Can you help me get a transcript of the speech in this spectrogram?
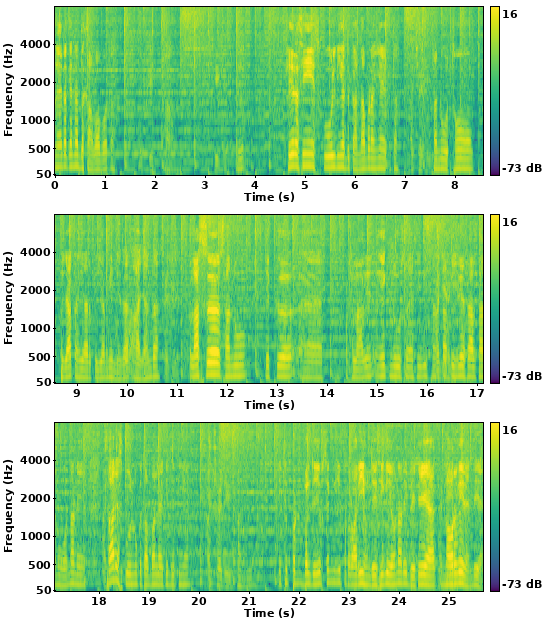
ਮੈਂ ਤਾਂ ਕਹਿੰਦਾ ਦਿਖਾਵਾ ਬਹੁਤ ਆ। ਓਕੇ। ਹਾਂ। ਠੀਕ ਹੈ ਫਿਰ ਅਸੀਂ ਸਕੂਲ ਦੀਆਂ ਦੁਕਾਨਾਂ ਬਣਾਈਆਂ ਇੱਕ ਤਾਂ। ਅੱਛਾ ਜੀ। ਸਾਨੂੰ ਉੱਥੋਂ 50000 ਰੁਪਈਆ ਮਹੀਨੇ ਦਾ ਆ ਜਾਂਦਾ। ਪਲੱਸ ਸਾਨੂੰ ਇੱਕ ਪਠਲਾਵੇ ਇੱਕ ਨੂਰ ਸਵੈ ਸੇਵੀ ਸੰਸਥਾ। ਪਿਛਲੇ ਸਾਲ ਸਾਨੂੰ ਉਹਨਾਂ ਨੇ ਸਾਰੇ ਸਕੂਲ ਨੂੰ ਕਿਤਾਬਾਂ ਲੈ ਕੇ ਦਿੱਤੀਆਂ। ਅੱਛਾ ਜੀ। ਹਾਂਜੀ। ਇੱਥੇ ਬਲਦੇਵ ਸਿੰਘ ਜੀ ਪਟਵਾਰੀ ਹੁੰਦੇ ਸੀਗੇ। ਉਹਨਾਂ ਦੇ ਬੇਟੇ ਆ। ਨਾਰਵੇ ਰਹਿੰਦੇ ਆ।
